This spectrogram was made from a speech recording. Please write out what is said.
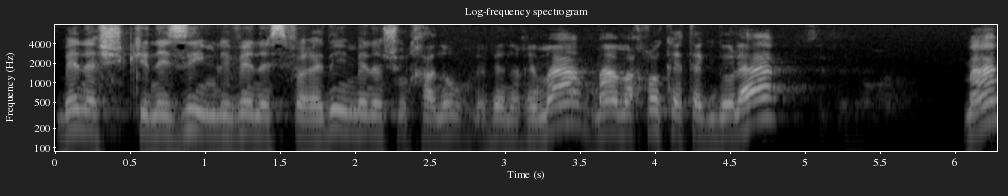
בין אשכנזים לבין הספרדים, בין השולחן ערוך לבין הרמ"א, מה המחלוקת הגדולה? מה?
